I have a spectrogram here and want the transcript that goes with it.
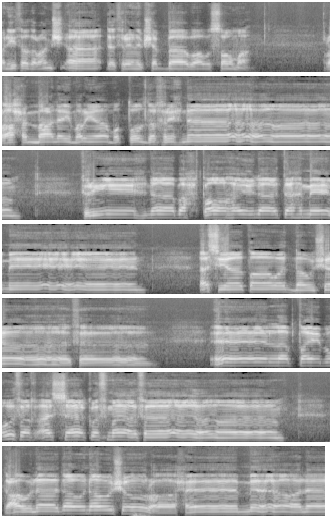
عنيثة درمش آ دثرين بشبة واو الصومة راحم علي مريم الطول دخر هنا كريهنا بحطاها إلى تهميمين أسياطا ودنا وشاثا إلا بطيب وثق أساك وثماثا دعولا دون وشو راحم علي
